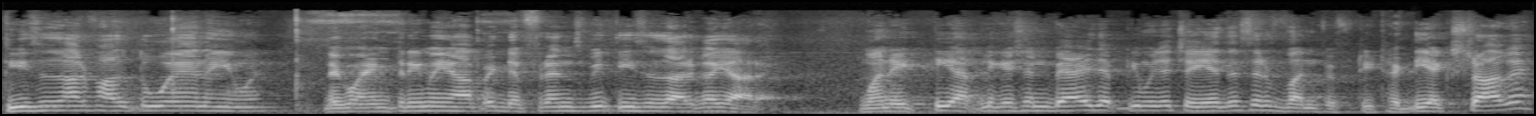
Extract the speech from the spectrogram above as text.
तीस हज़ार फालतू हुए या नहीं हुए? देखो एंट्री में यहाँ पे डिफरेंस भी तीस हज़ार का ही आ रहा है. वन एट्टी एप्लीकेशन पे आए, जबकि मुझे चाहिए थे सिर्फ़ वन फिफ्टी थर्टी एक्स्ट्रा आ गए.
